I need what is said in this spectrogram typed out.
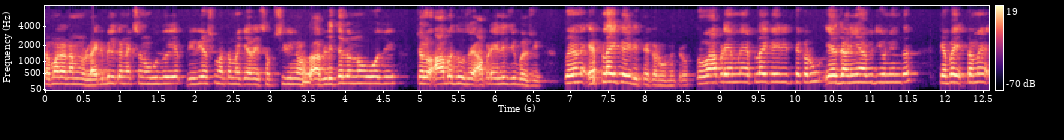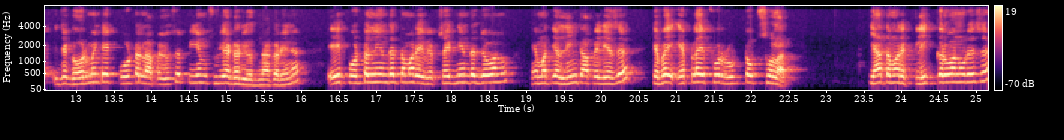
તમારા નામનું લાઇટ બિલ કનેક્શન હોવું જોઈએ, પ્રીવિયસમાં તમે ક્યારેય સબસિડીનો લાભ લીધેલો ન હોવો જોઈએ. ચલો, આ બધું છે, આપણે એલિજિબલ છીએ. તો એને એપ્લાય કઈ રીતે કરવું મિત્રો? તો આપણે એમને એપ્લાય કઈ રીતે કરવું એ જાણીએ આ વિડીયોની અંદર કે ભાઈ તમે જે ગવર્મેન્ટે એક પોર્ટલ આપેલું છે, પીએમ સૂર્યાઘર યોજના કરીને, એ પોર્ટલની અંદર તમારે એ વેબસાઇટની અંદર જવાનું. એમાં ત્યાં લિંક આપેલી હશે કે ભાઈ એપ્લાય ફોર રૂપટોપ સોલાર ત્યાં તમારે ક્લિક કરવાનું રહેશે.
